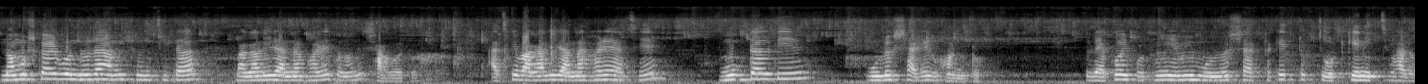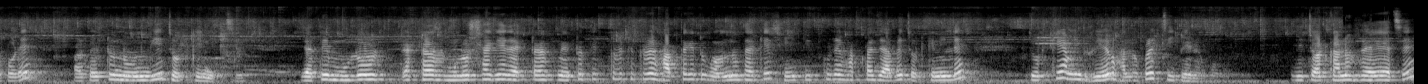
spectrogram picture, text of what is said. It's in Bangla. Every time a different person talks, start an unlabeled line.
নমস্কার বন্ধুরা, আমি সঞ্চিতা, বাঙালি রান্নাঘরে তোমাদের স্বাগত। আজকে বাঙালি রান্নাঘরে আছে মুগ ডাল দিয়ে মূলোর শাকের ঘন্ট। তো দেখো, এই প্রথমে আমি মূলোর শাকটাকে একটু চটকে নিচ্ছি ভালো করে, অল্প একটু নুন দিয়ে চটকে নিচ্ছি। যাতে মূলোর একটা, মূলোর শাকের একটা একটু তিতকুরে তিতকুরে ভাব থাকে, একটু গন্ধ থাকে, সেই তিতকুরে ভাবটা যাবে চটকে নিলে, চটকে আমি ধুয়ে ভালো করে চিপে নেব। এই চটকানো হয়ে গেছে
